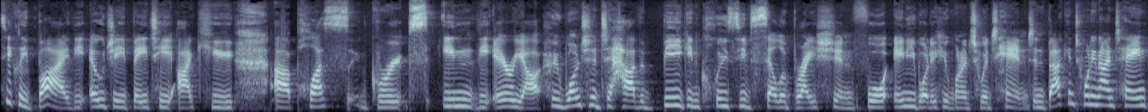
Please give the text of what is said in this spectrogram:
Basically by the LGBTIQ uh, plus groups in the area who wanted to have a big inclusive celebration for anybody who wanted to attend. And back in 2019,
